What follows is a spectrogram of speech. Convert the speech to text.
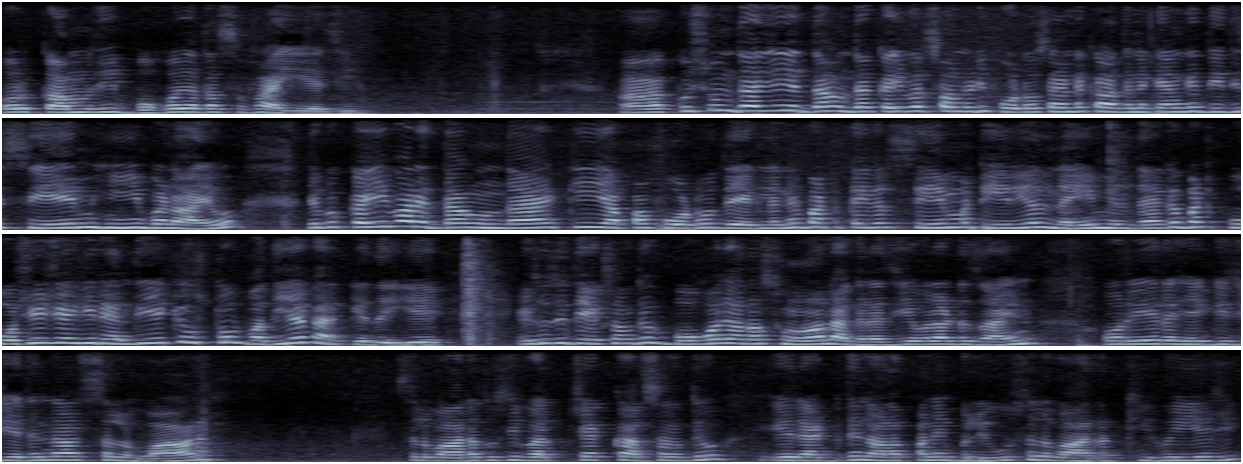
ਔਰ ਕੰਮ ਦੀ ਬਹੁਤ ਜ਼ਿਆਦਾ ਸਫ਼ਾਈ ਹੈ ਜੀ। ਆ ਕੁਝ ਹੁੰਦਾ ਜੀ ਇਦਾਂ ਹੁੰਦਾ, ਕਈ ਵਾਰ ਸਾਨੂੰ ਜਿਹੜੀ ਫੋਟੋ ਸੈਂਡ ਕਰਦੇ ਨੇ ਕਹਿਣਗੇ, ਦੀਦੀ ਸੇਮ ਹੀ ਬਣਾਇਓ। ਦੇਖੋ, ਕਈ ਵਾਰ ਇਦਾਂ ਹੁੰਦਾ ਹੈ ਕਿ ਆਪਾਂ ਫੋਟੋ ਦੇਖ ਲੈਨੇ ਬਟ ਕਈ ਵਾਰ ਸੇਮ ਮਟੀਰੀਅਲ ਨਹੀਂ ਮਿਲਦਾ ਹੈਗਾ ਬਟ ਕੋਸ਼ਿਸ਼ ਇਹੀ ਰਹਿੰਦੀ ਹੈ ਕਿ ਉਸ ਤੋਂ ਵਧੀਆ ਕਰਕੇ ਦਈਏ। ਇਹ ਤੁਸੀਂ ਦੇਖ ਸਕਦੇ ਹੋ, ਬਹੁਤ ਜ਼ਿਆਦਾ ਸੋਹਣਾ ਲੱਗ ਰਿਹਾ ਜੀ ਇਹ ਵਾਲਾ ਡਿਜ਼ਾਈਨ ਔਰ ਇਹ ਰਹੇਗੀ ਜੀ ਇਹਦੇ ਨਾਲ ਸਲਵਾਰ। ਸਲਵਾਰ ਦਾ ਤੁਸੀਂ ਵਰਕ ਚੈੱਕ ਕਰ ਸਕਦੇ ਹੋ। ਇਹ ਰੈੱਡ ਦੇ ਨਾਲ ਆਪਾਂ ਨੇ ਬਲੂ ਸਲਵਾਰ ਰੱਖੀ ਹੋਈ ਹੈ ਜੀ।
